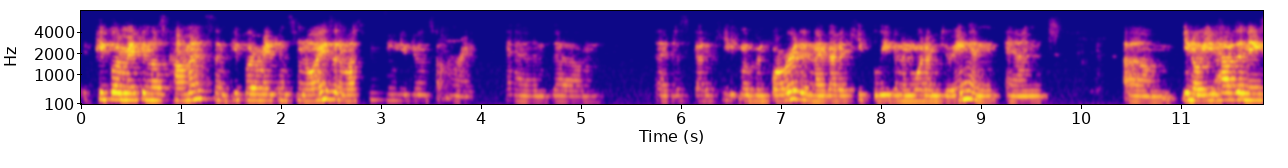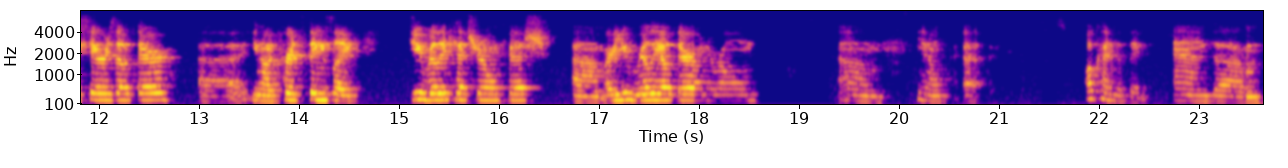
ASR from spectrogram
if people are making those comments and people are making some noise, it must mean you're doing something right. And um, I just got to keep moving forward, and I got to keep believing in what I'm doing. And and um, you know, you have the naysayers out there. Uh, you know, I've heard things like, "Do you really catch your own fish? Um, are you really out there on your own?" Um, you know, uh, all kinds of things. And um,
